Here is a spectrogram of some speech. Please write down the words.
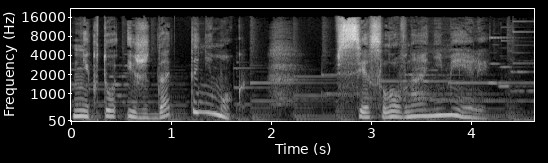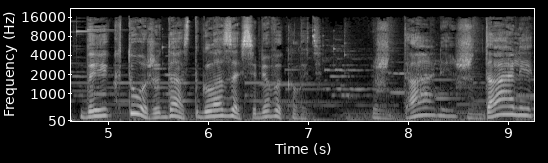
никто и ждать-то не мог. Все словно онемели. Да и кто же даст глаза себе выколоть? Ждали, ждали,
